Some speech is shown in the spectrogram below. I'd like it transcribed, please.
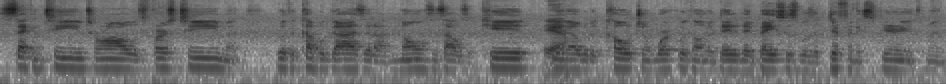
second team. Toronto was first team, and with a couple guys that I've known since I was a kid. Yeah. Being able to coach and work with on a day to day basis was a different experience when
